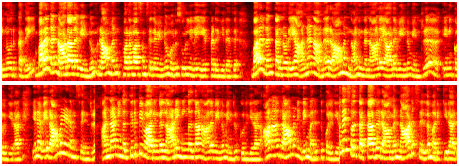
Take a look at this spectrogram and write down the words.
இன்னொரு கதை. பரதன் நாடாள வேண்டும் ராமன் வனவாசம் செல்ல வேண்டும் ஒரு சூழ்நிலை ஏற்படுகிறது. பரதன் தன்னுடைய அண்ணனான ராமன் தான் இந்த நாளை ஆட வேண்டும் என்று எண்ணிக்கொள்கிறார். எனவே ராமனிடம் சென்று அண்ணா நீங்கள் திருப்பி வாருங்கள். நாடை நீங்கள் தான் ஆள வேண்டும் என்று கூறுகிறார். ஆனால் ராமன் இதை மறுத்துக் கொள்கிறார் இதை சொல் தட்டாத ராமன் நாடு செல்ல மறுக்கிறார்.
